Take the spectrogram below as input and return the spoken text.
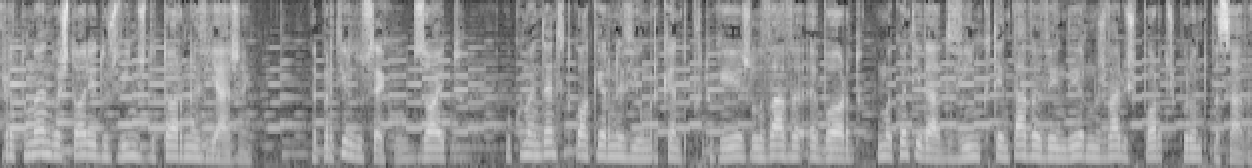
retomando a história dos vinhos de Torna Viagem. A partir do século XVIII, o comandante de qualquer navio mercante português levava a bordo uma quantidade de vinho que tentava vender nos vários portos por onde passava.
